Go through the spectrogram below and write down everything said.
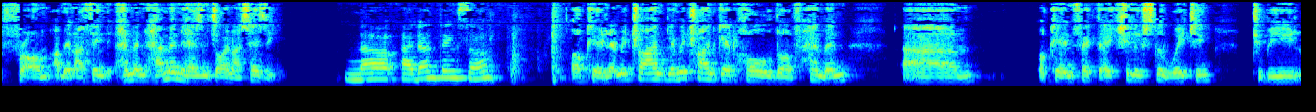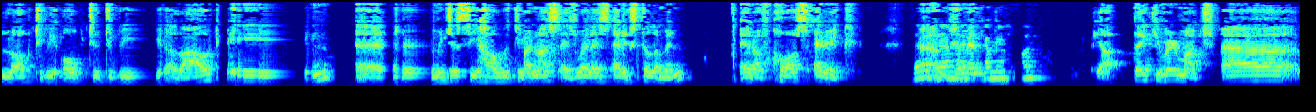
from. I mean, I think Hammond Hammond hasn't joined us, has he? No, I don't think so. Okay, let me try and let me try and get hold of Hammond. Um, okay, in fact, actually still waiting to be logged, to be to to be allowed in. Uh, let me just see how we can run us as well as Eric Stillerman and of course Eric. Um, Hammond, yeah, thank you very much. Uh,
